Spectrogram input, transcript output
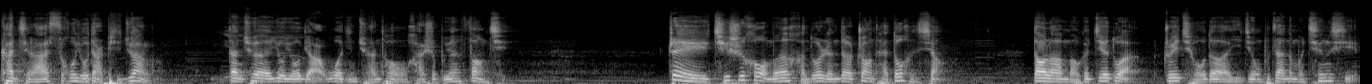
看起来似乎有点疲倦了。但却又有点握紧拳头，还是不愿放弃。这其实和我们很多人的状态都很像。到了某个阶段，追求的已经不再那么清晰，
